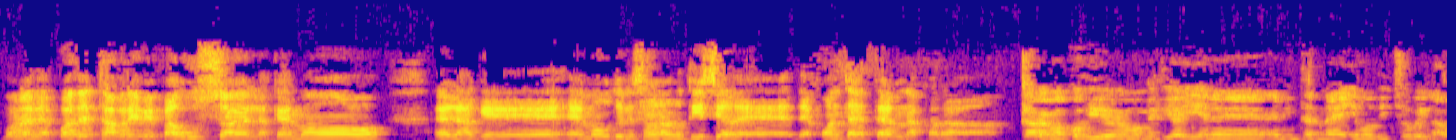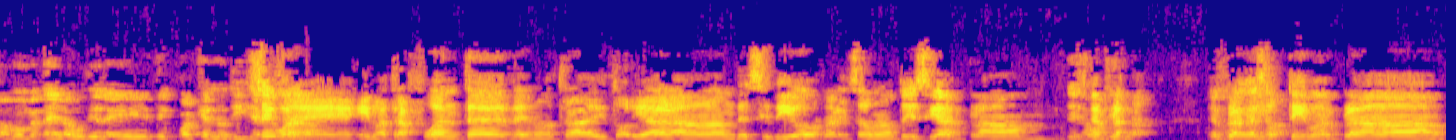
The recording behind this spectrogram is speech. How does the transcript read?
Bueno, y después de esta breve pausa en la que hemos en la que hemos utilizado una noticia de, de fuentes externas para Claro, hemos cogido y hemos metido ahí en, en internet y hemos dicho, venga, vamos a meter el audio de, de cualquier noticia. sí que bueno salga. y nuestras fuentes de nuestra editorial han decidido realizar una noticia en plan en plan, en plan exhaustivo en plan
